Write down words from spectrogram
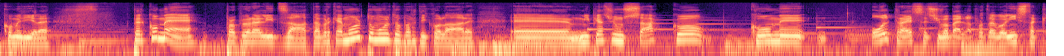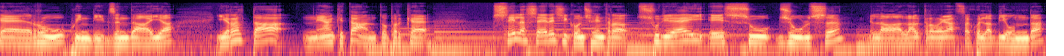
come dire per come è proprio realizzata perché è molto molto particolare. Eh, mi piace un sacco come oltre a esserci vabbè la protagonista che è Ru quindi Zendaya in realtà neanche tanto perché se la serie si concentra su di lei e su Jules la, l'altra ragazza quella bionda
